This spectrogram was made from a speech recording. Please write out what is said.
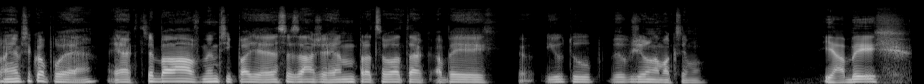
To mě překvapuje, jak třeba v mém případě se zážehem pracovat tak, abych YouTube využil na maximum. Já bych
